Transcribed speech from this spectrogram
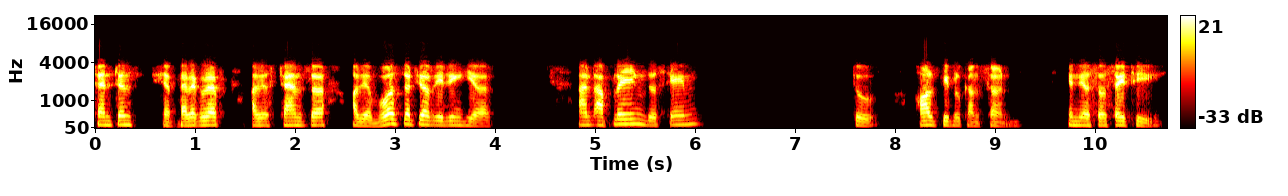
sentence, a paragraph, or a stanza, or a verse that you are reading here, and applying the same to all people concerned in your society,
